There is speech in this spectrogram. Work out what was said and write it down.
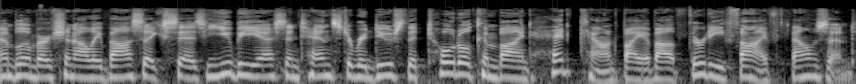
And Bloomberg Sonali Basak says UBS intends to reduce the total combined headcount by about 35,000.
